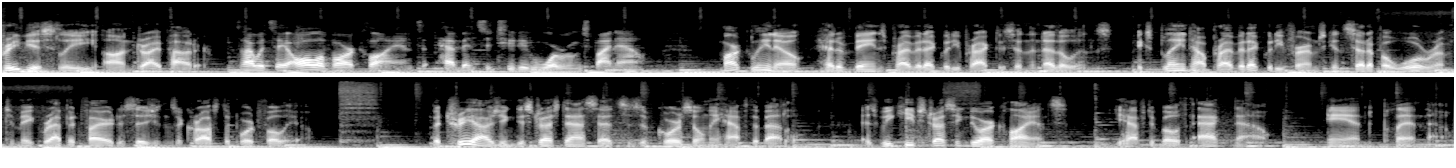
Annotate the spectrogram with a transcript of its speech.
Previously on Dry Powder. I would say all of our clients have instituted war rooms by now. Mark Lino, head of Bain's private equity practice in the Netherlands, explained how private equity firms can set up a war room to make rapid fire decisions across the portfolio. But triaging distressed assets is, of course, only half the battle. As we keep stressing to our clients, you have to both act now and plan now.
